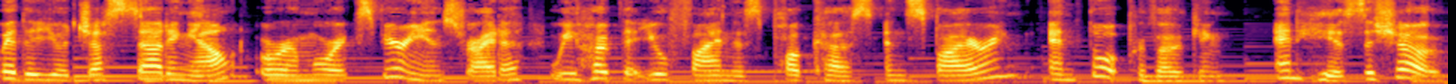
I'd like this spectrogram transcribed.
Whether you're just starting out or a more experienced writer, we hope that you'll find this podcast inspiring and thought provoking. And here's the show.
